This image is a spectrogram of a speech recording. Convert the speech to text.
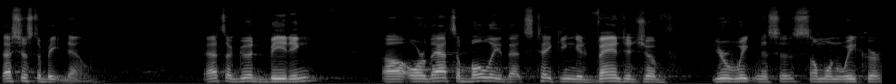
That's just a beat down. That's a good beating. uh, or that's a bully that's taking advantage of your weaknesses, someone weaker.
